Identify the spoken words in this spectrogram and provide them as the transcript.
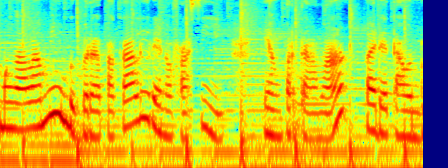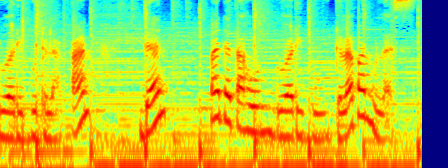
mengalami beberapa kali renovasi. Yang pertama pada tahun 2008 dan pada tahun 2018.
